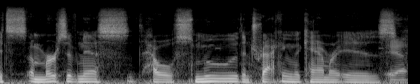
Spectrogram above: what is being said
its immersiveness, how smooth and tracking the camera is. Yeah.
